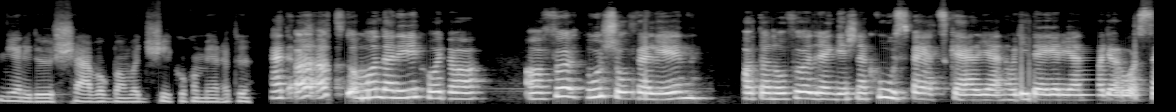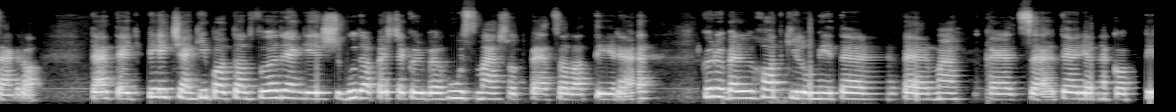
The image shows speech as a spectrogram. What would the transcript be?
milyen idős sávokban vagy síkokon mérhető? Hát azt tudom mondani, hogy a, a föld túlsó felén a földrengésnek 20 perc kelljen, hogy ide érjen Magyarországra. Tehát egy Pécsen kipattant földrengés Budapestre kb. 20 másodperc alatt ér el. Körülbelül 6 km per másodperccel terjednek a P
